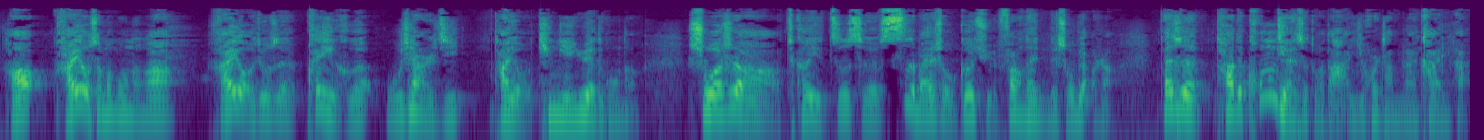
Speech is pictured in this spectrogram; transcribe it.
好，还有什么功能啊？还有就是配合无线耳机，它有听音乐的功能，说是啊，可以支持四百首歌曲放在你的手表上，但是它的空间是多大？一会儿咱们来看一看。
